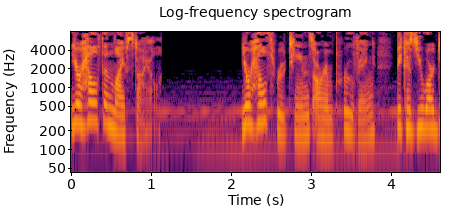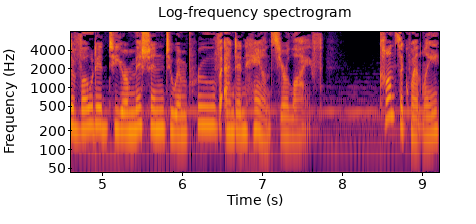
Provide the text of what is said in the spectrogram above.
Your health and lifestyle. Your health routines are improving because you are devoted to your mission to improve and enhance your life. Consequently,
